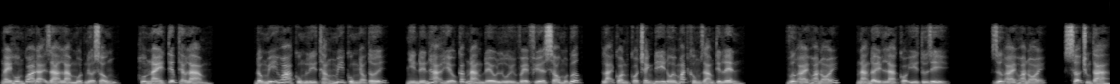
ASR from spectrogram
ngày hôm qua đại gia làm một nửa sống, hôm nay tiếp theo làm. Đồng Mỹ Hoa cùng Lý Thắng Mỹ cùng nhau tới, nhìn đến Hạ Hiểu các nàng đều lui về phía sau một bước, lại còn có tránh đi đôi mắt không dám tiến lên. Vương Ái Hoa nói, nàng đây là có ý tứ gì? Dương Ái Hoa nói, sợ chúng ta.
